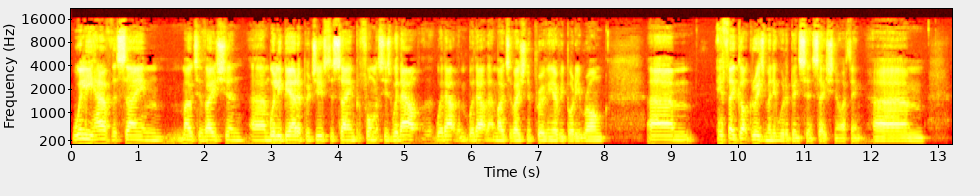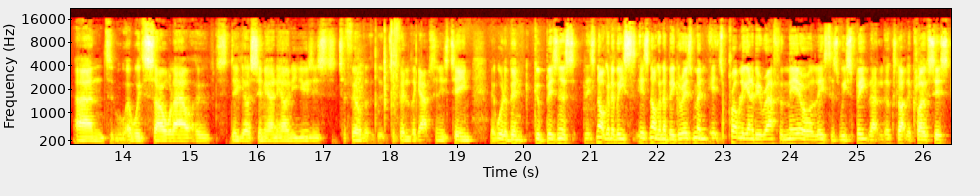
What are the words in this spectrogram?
Will he have the same motivation? Um, will he be able to produce the same performances without without without that motivation of proving everybody wrong? Um, if they got Griezmann, it would have been sensational. I think. Um, and with Saul out, who Diego Simeone only uses to fill the, to fill the gaps in his team, it would have been good business. It's not going to be it's not going to be Griezmann. It's probably going to be Rafa Mir, or at least as we speak, that looks like the closest.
